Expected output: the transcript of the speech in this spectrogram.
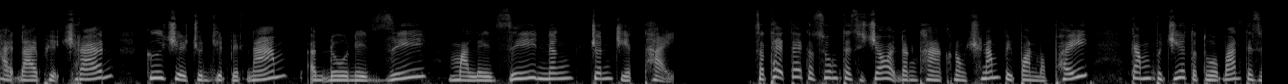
ហើយដែលភាគច្រើន គឺជាជនជាតិវៀតណាមឥណ្ឌូនេស៊ីម៉ាឡេស៊ីនិងជនជាតិថៃ។ ស្ថិតិក្រសួងទេសចរឲ្យដឹងថាក្នុងឆ្នាំ2020កម្ពុជាទទួលបានទេស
